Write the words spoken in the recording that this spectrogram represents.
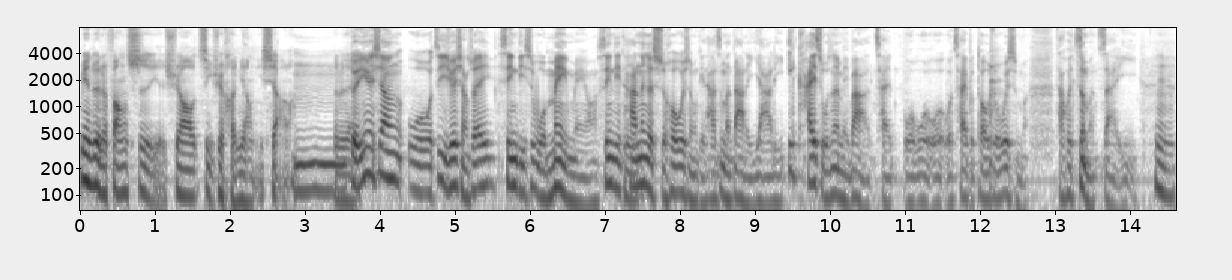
面对的方式也需要自己去衡量一下了，嗯，对不对？对，因为像我我自己就会想说，哎，Cindy 是我妹妹哦，Cindy 她那个时候为什么给她这么大的压力？一开始我真的没办法猜，我我我我猜不透，说为什么她会这么在意？嗯，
